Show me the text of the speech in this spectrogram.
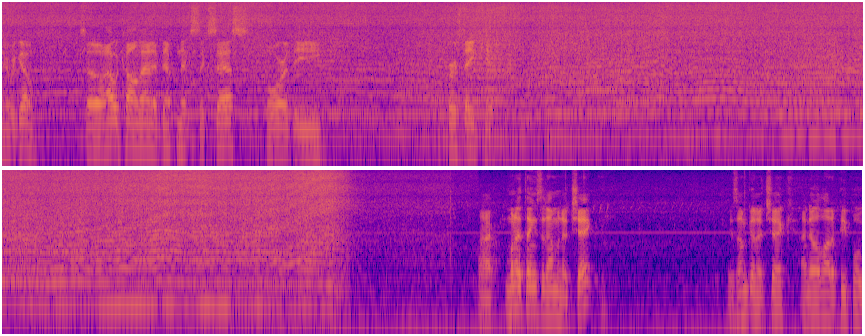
there we go. So I would call that a definite success for the first aid kit. All right, one of the things that I'm going to check is I'm going to check. I know a lot of people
